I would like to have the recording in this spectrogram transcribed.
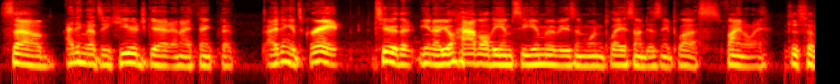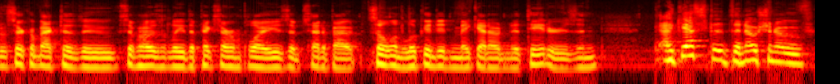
So I think that's a huge get, and I think that I think it's great too that you know you'll have all the MCU movies in one place on Disney Plus finally. To sort of circle back to the supposedly the Pixar employees upset about Soul and Luca didn't make it out into theaters, and I guess the, the notion of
